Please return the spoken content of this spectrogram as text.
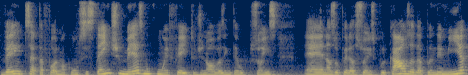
veio, de certa forma, consistente, mesmo com o efeito de novas interrupções é, nas operações por causa da pandemia.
